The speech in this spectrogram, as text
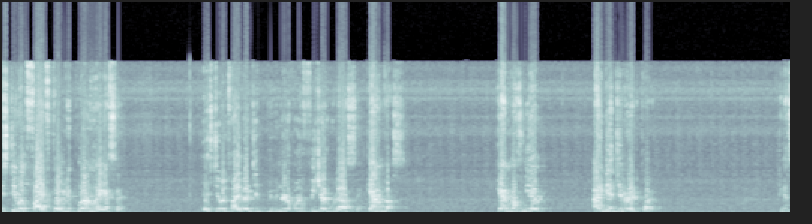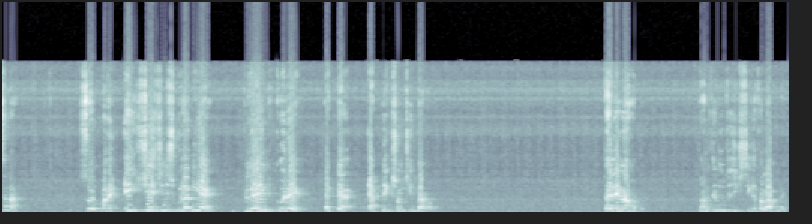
এসটিএমএল ফাইভ তো অলরেডি পুরান হয়ে গেছে। এসটিএমএল ফাইভের যে বিভিন্ন রকমের ফিচারগুলো আছে ক্যানভাস ক্যানভাস নিয়ে আইডিয়া জেনারেট করেন। ঠিক আছে না? সো মানে এই যে জিনিসগুলো নিয়ে ব্লেন্ড করে একটা অ্যাপ্লিকেশন চিন্তা করেন। তাইলে না হবে। ভাঙতে মুখতে শিখে তো লাভ নেই।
